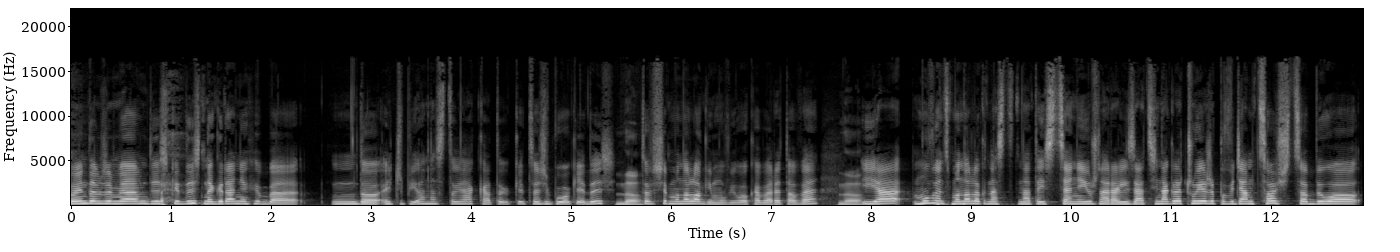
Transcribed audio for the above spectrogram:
Pamiętam, że miałam gdzieś kiedyś nagranie chyba mm, do HBO na stojaka, to coś było kiedyś. No. To się monologi mówiło kabaretowe. No. I ja mówiąc monolog na, na tej scenie, już na realizacji, nagle czuję, że powiedziałam coś, co było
